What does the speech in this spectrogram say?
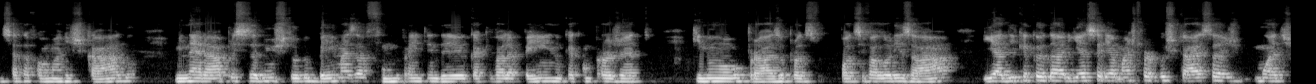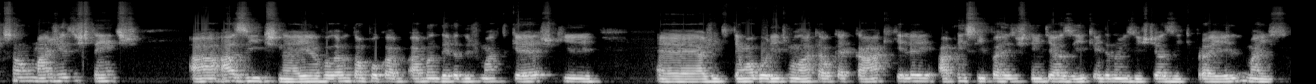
de certa forma, arriscado. Minerar precisa de um estudo bem mais a fundo para entender o que é que vale a pena, o que é que é um projeto que no longo prazo pode, pode se valorizar. E a dica que eu daria seria mais para buscar essas moedas que são mais resistentes às ITs, né? E eu vou levantar um pouco a, a bandeira do Smart Cash, que é, a gente tem um algoritmo lá que é o QCAC, que ele a princípio é resistente a ZIC, ainda não existe a ZIC para ele, mas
